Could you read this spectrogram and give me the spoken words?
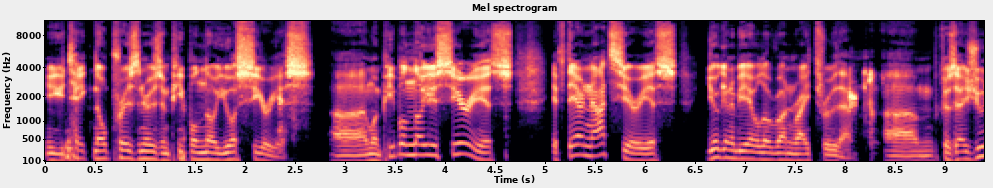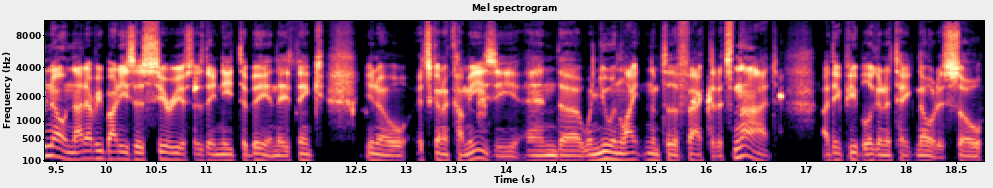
you take no prisoners and people know you're serious. Uh, and when people know you're serious, if they're not serious, you're going to be able to run right through them. Um, because as you know, not everybody's as serious as they need to be, and they think, you know, it's going to come easy. And uh, when you enlighten them to the fact that it's not, I think people are going to take notice. So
